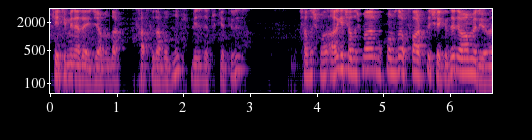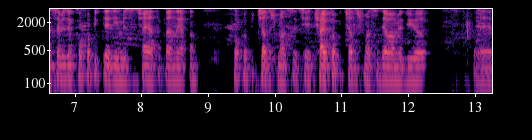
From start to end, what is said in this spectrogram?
tüketimine de icabında katkıda bulunur. Biz de tüketiriz. Çalışma, ARGE çalışmalar bu konuda farklı şekilde devam ediyor. Mesela bizim kokopit dediğimiz çay atıklarına yapılan kokopit çalışması, şey, çay kopit çalışması devam ediyor. Eee,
